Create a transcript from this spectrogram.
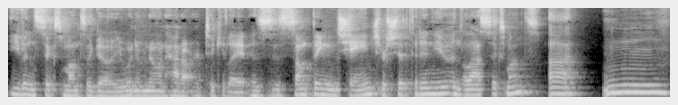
even six months ago you wouldn't have known how to articulate. Has, has something changed or shifted in you in the last six months? Uh, mm,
